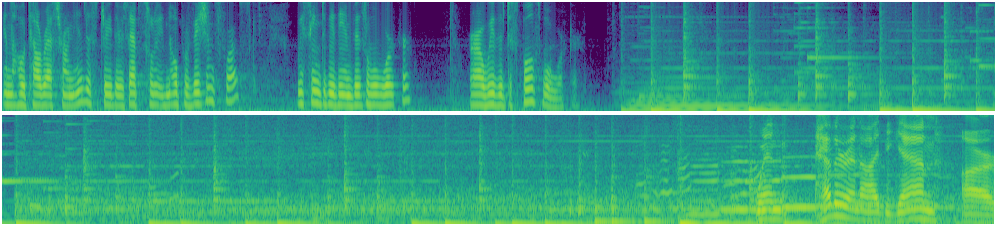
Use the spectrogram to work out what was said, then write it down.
in the hotel restaurant industry. There's absolutely no provisions for us. We seem to be the invisible worker, or are we the disposable worker? When Heather and I began our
